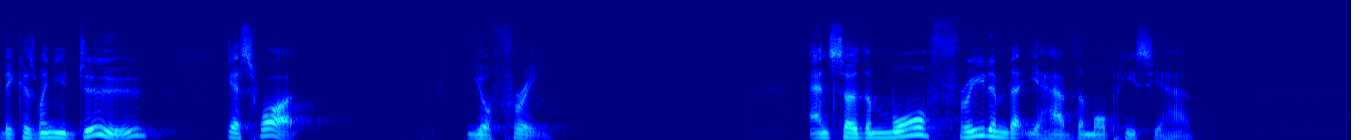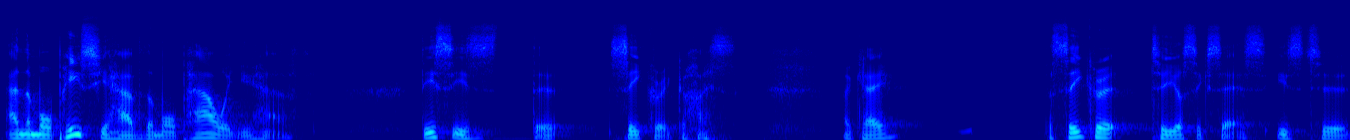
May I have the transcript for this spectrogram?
Because when you do, guess what? You're free. And so the more freedom that you have, the more peace you have. And the more peace you have, the more power you have. This is the secret, guys. Okay? The secret to your success is to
